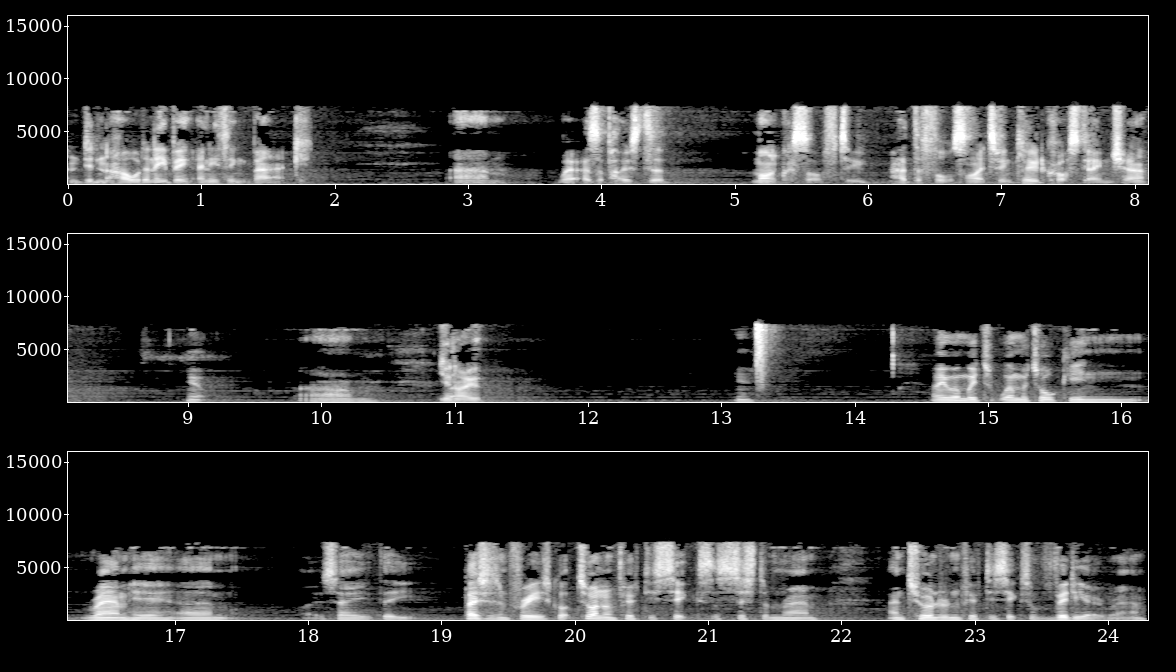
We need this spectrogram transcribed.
and didn't hold any anything back. Um, where, as opposed to Microsoft, who had the foresight to include cross-game chat. Yep. Um, you know, Yeah. I mean, when we're t- when we're talking RAM here, um, I'd say the PlayStation 3's got 256 of system RAM and 256 of video RAM,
